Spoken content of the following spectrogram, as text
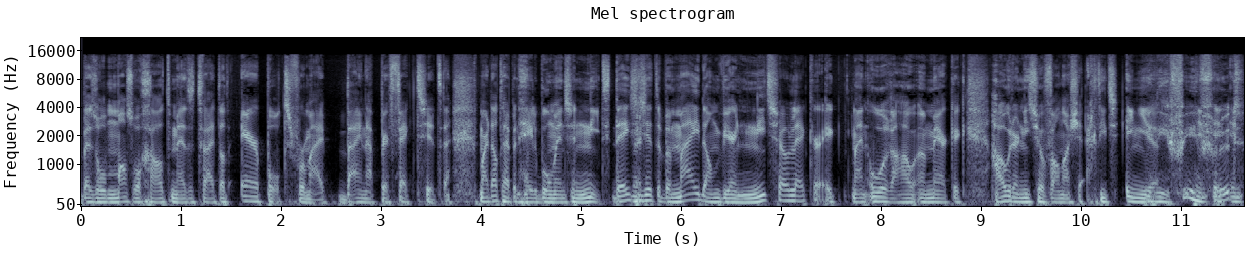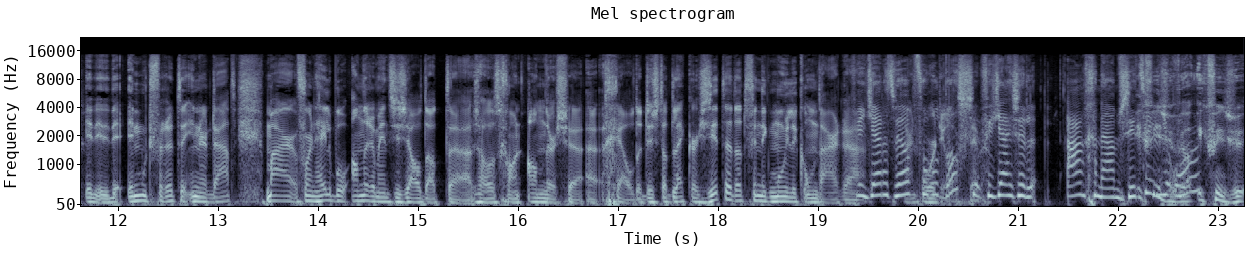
best wel mazzel gehad met het feit dat AirPods voor mij bijna perfect zitten. Maar dat hebben een heleboel mensen niet. Deze zitten bij mij dan weer niet zo lekker. Ik, mijn oren hou, merk ik, houden er niet zo van als je echt iets in je in, in, in, in, moet verrutten, inderdaad. Maar voor een heleboel andere mensen zal dat, zal het gewoon anders gelden. Dus dat lekker zitten, dat vind ik moeilijk om daar. vind jij dat wel bijvoorbeeld, Bas? Vind jij ze aangenaam zitten? Ik vind ze wel. Ik, vind ze,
